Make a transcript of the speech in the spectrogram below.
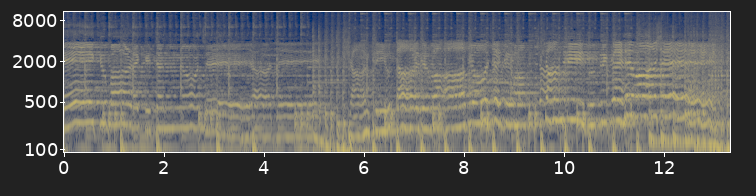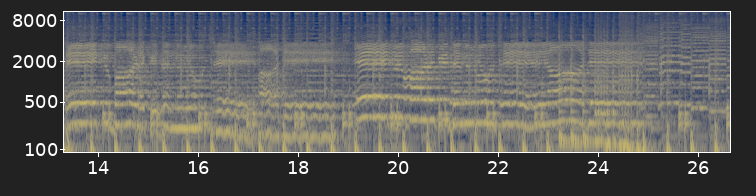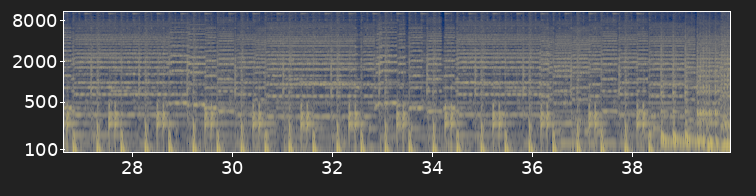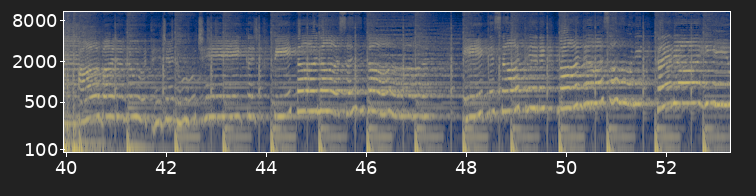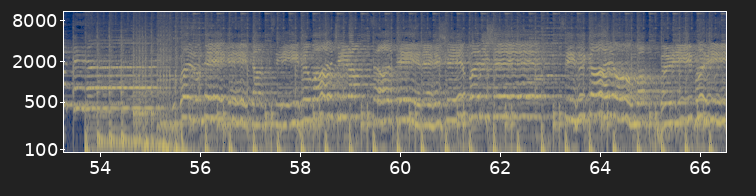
એક બાળક જન્મ્યો છે આજે શાંતિ ઉતારવા આવ્યો જગમાં શાંતિ દૂત पिता ना संतान। एक साथ रे बांधवा न सन्ताधा कर्याहि उत भे गेदा सिंह गायों गायो बड़ी भी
